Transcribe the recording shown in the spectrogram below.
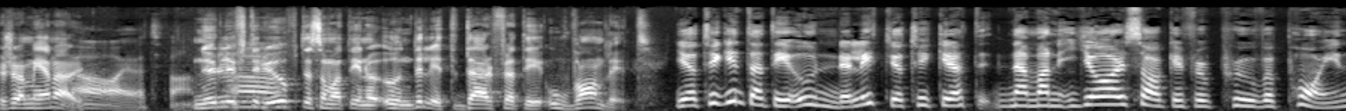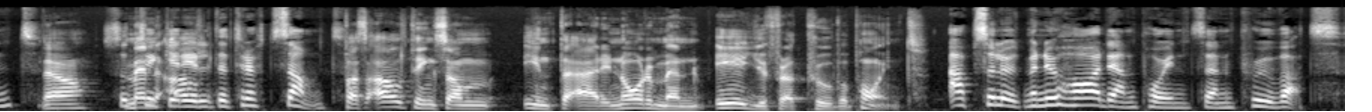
Förstår du vad jag menar? Ja, jag vet fan. Nu lyfter du upp det som att det är något underligt därför att det är ovanligt. Jag tycker inte att det är underligt. Jag tycker att när man gör saker för att prove a point Ja, så men tycker jag det är all- lite tröttsamt. Fast allting som inte är i normen är ju för att prove a point. Absolut, men nu har den pointsen provats.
